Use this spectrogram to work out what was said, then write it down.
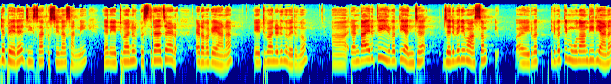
എന്റെ പേര് ജീസ ക്രിസ്റ്റീന സണ്ണി. ഞാൻ ഏറ്റുമാനൂർ ക്രിസ്തുരാജ ഇടവകയാണ് ഏറ്റുമാനൂരിൽ നിന്ന് വരുന്നു. രണ്ടായിരത്തി ഇരുപത്തി അഞ്ച് ജനുവരി മാസം ഇരുപത് ഇരുപത്തി മൂന്നാം തീയതിയാണ്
